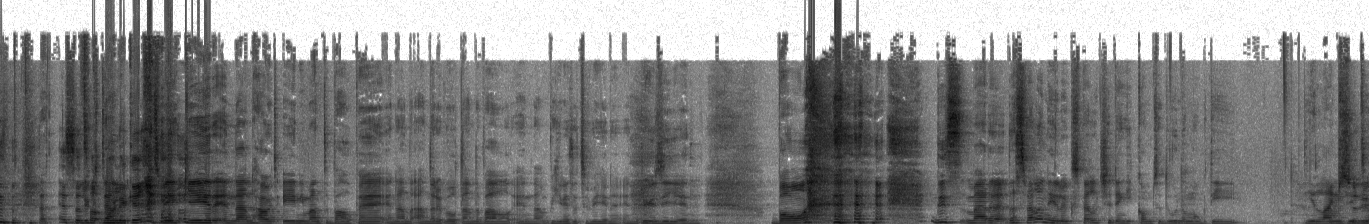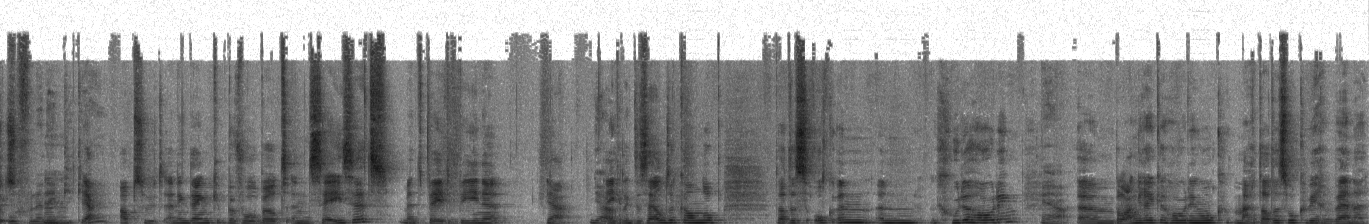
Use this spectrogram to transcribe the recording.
Dat Is lukt wat moeilijker? twee keer en dan houdt één iemand de bal bij en dan de andere wil dan de bal en dan beginnen ze te wenen en ruzie en bon. dus, maar eh, dat is wel een heel leuk spelletje denk ik om te doen om ook die, die lang zitten oefenen denk Mhm. ik. hè? Ja, absoluut. En ik denk bijvoorbeeld een zijzit met beide benen ja, ja. eigenlijk dezelfde kant op. Dat is ook een, een goede houding. Ja. Een belangrijke houding ook. Maar dat is ook weer wennen.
